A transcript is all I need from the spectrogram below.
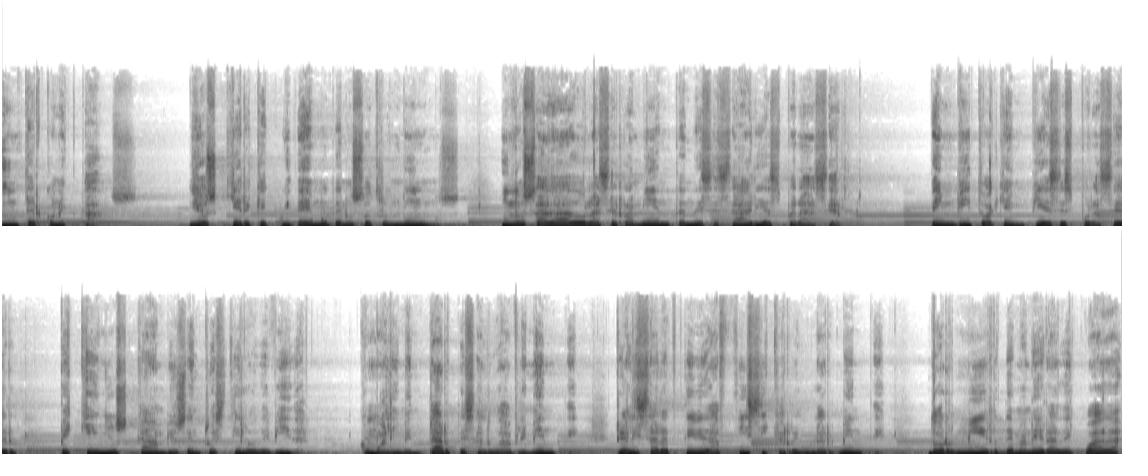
interconectados. Dios quiere que cuidemos de nosotros mismos y nos ha dado las herramientas necesarias para hacerlo. Te invito a que empieces por hacer pequeños cambios en tu estilo de vida, como alimentarte saludablemente, realizar actividad física regularmente, dormir de manera adecuada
